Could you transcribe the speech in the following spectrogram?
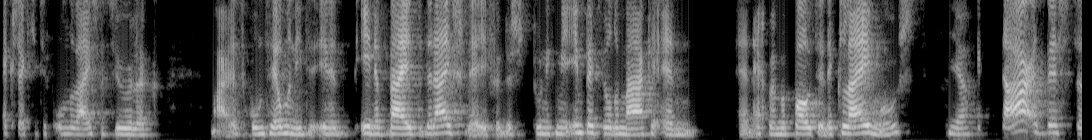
executive onderwijs natuurlijk. Maar het komt helemaal niet in, het, in of bij het bedrijfsleven. Dus toen ik meer impact wilde maken en, en echt met mijn poten in de klei moest, Ja, daar het beste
